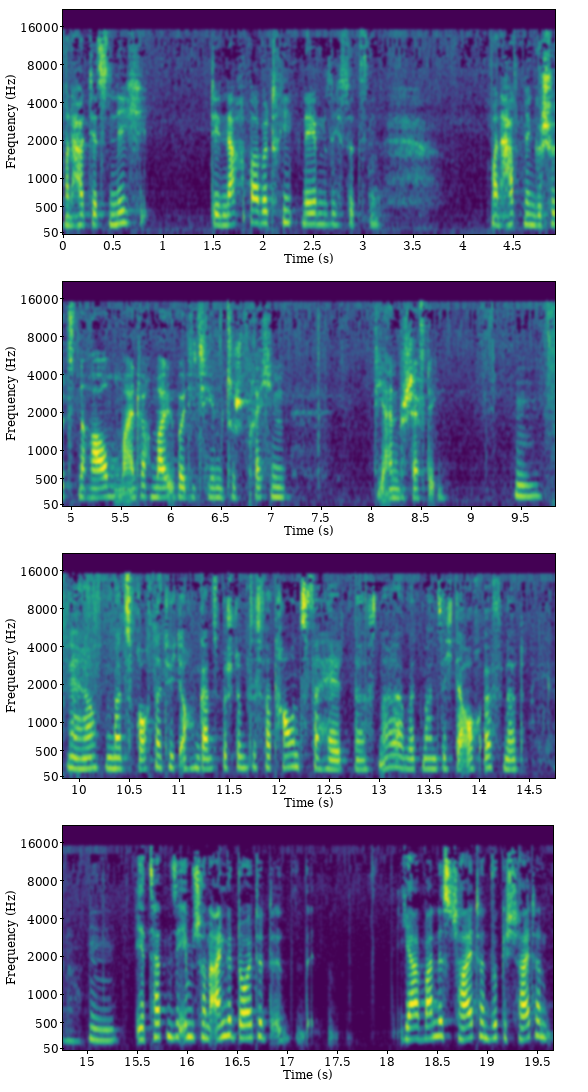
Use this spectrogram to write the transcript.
Man hat jetzt nicht den Nachbarbetrieb neben sich sitzen. Man hat einen geschützten Raum, um einfach mal über die Themen zu sprechen, die einen beschäftigen. Hm, ja, und es braucht natürlich auch ein ganz bestimmtes Vertrauensverhältnis, ne, damit man sich da auch öffnet. Genau. Hm. Jetzt hatten Sie eben schon angedeutet, äh, ja, wann ist Scheitern wirklich Scheitern?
